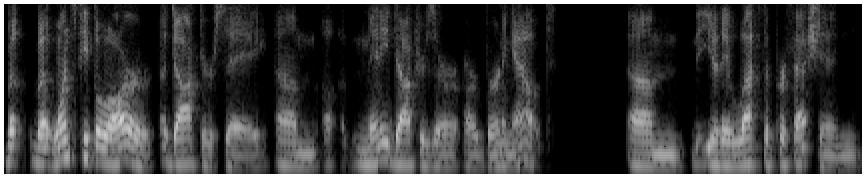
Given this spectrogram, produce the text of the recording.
But but once people are a doctor say um, uh, many doctors are are burning out. Um, you know they left the profession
